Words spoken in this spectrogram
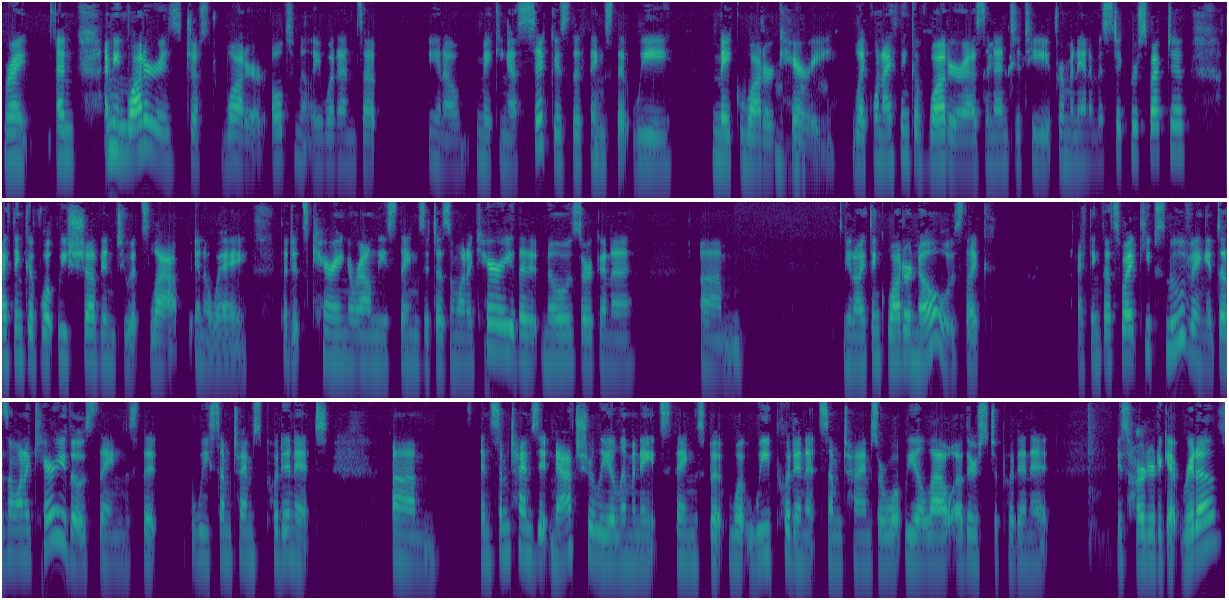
Right. And I mean, water is just water. Ultimately, what ends up, you know, making us sick is the things that we make water mm-hmm. carry. Mm-hmm. Like when I think of water as an entity from an animistic perspective, I think of what we shove into its lap in a way that it's carrying around these things it doesn't want to carry that it knows are going to, um, you know, I think water knows. Like, I think that's why it keeps moving. It doesn't want to carry those things that we sometimes put in it. Um, and sometimes it naturally eliminates things, but what we put in it sometimes or what we allow others to put in it is harder to get rid of.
